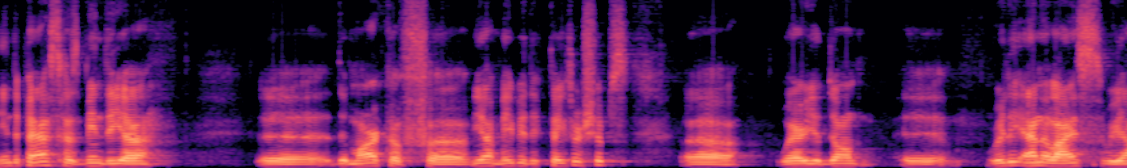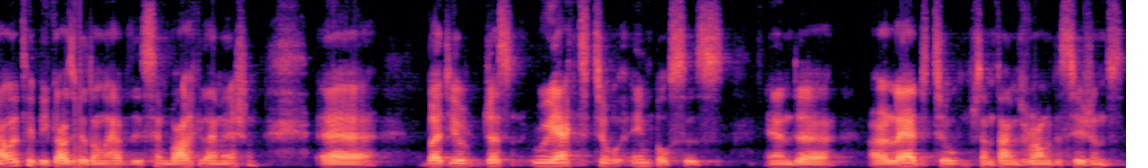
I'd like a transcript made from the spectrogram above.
in the past has been the, uh, uh, the mark of, uh, yeah, maybe dictatorships, uh, where you don't really analyze reality because you don't have the symbolic dimension, but you just react to impulses and are led to sometimes wrong decisions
